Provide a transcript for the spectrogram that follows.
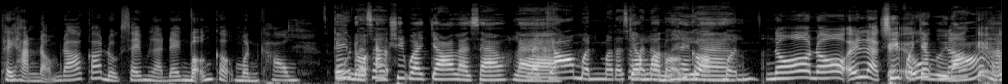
thì hành động đó có được xem là đang bẩn cợt mình không? cái Ủa, đồ ăn ship qua cho là sao là, là cho mình mà tại sao cho lại mình là hay là mình no no ý là ship qua cho người đó kiểu hả?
